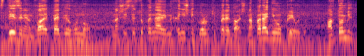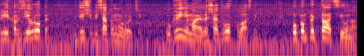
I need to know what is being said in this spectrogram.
з дизелем 2,5 двигуном на 6-ступеневій механічній коробці передач на передньому приводі. Автомобіль приїхав з Європи у 2010 році. В Україні має лише двох власників. По комплектації у нас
